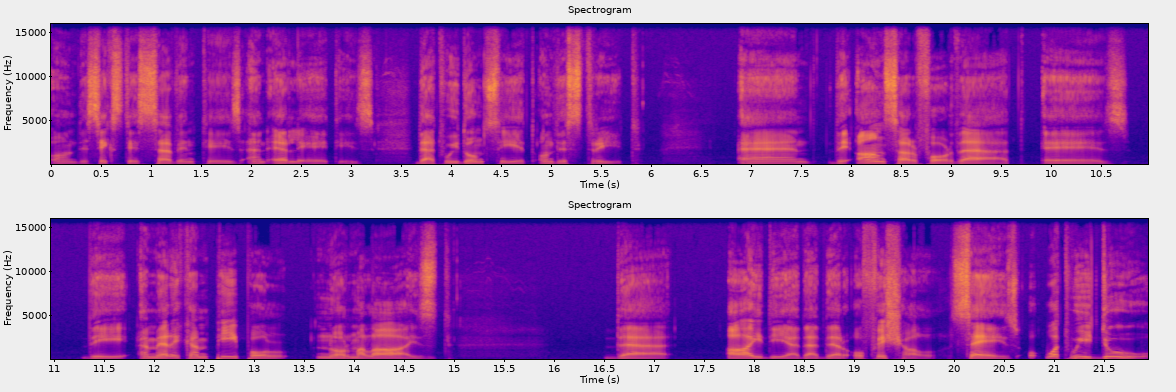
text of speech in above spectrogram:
on the 60s, 70s, and early 80s, that we don't see it on the street. And the answer for that is the American people normalized the idea that their official says what we do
